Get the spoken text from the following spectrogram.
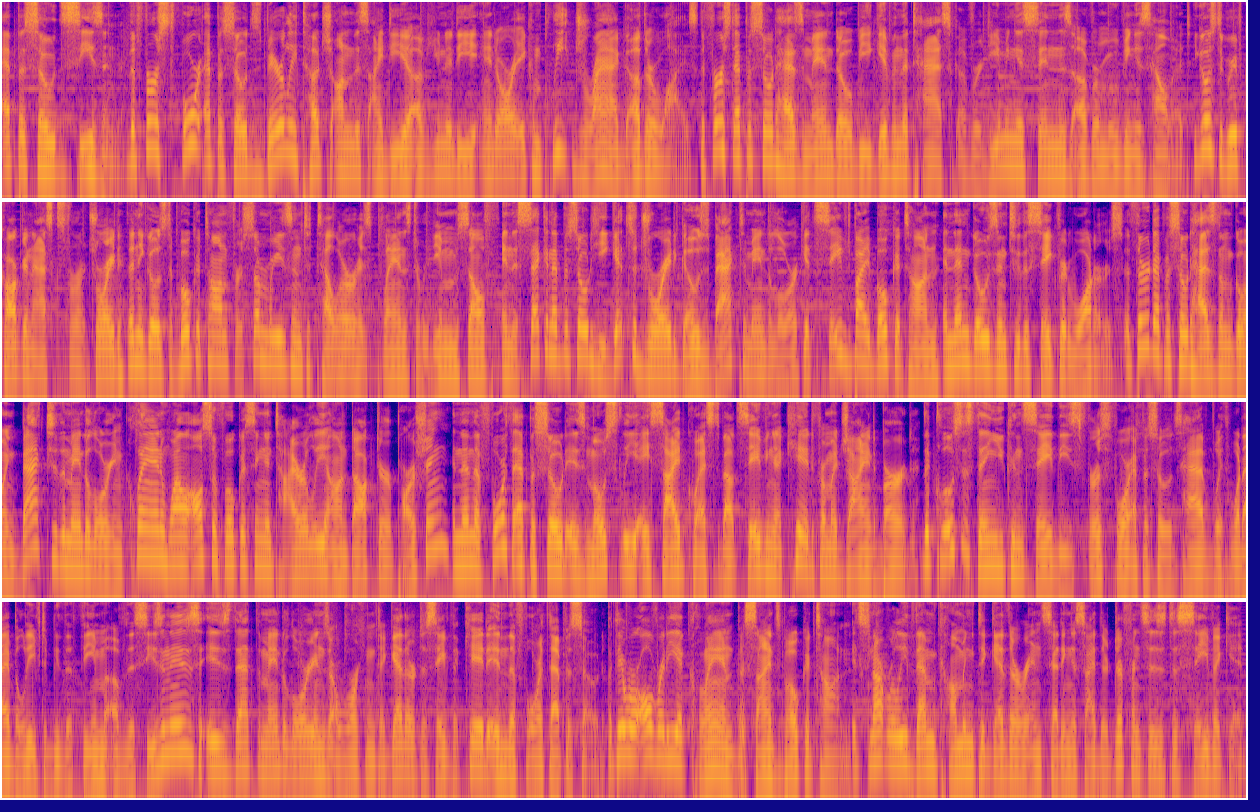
episode season. The first four episodes barely touch on this idea of unity and are a complete drag otherwise. The first episode has Mando be given the task of redeeming his sins of removing his helmet. He goes to Greef Karga and asks for a droid, then he goes to Bo-Katan for some reason to tell her his plans to redeem himself. In the second episode, he gets a droid, goes back to Mandalore, gets saved by Bo-Katan, and then goes into the Sacred Waters. The third episode has them going back to the Mandalorian clan while also focusing entirely on Dr. Pershing. And then the fourth episode is mostly a side quest about saving a kid from a giant bird. The closest thing you can say these first four episodes have with what I believe to be the theme of the season is, is that the Mandalorians are working together to save the kid in the fourth episode. But they were already a clan besides Bo-Katan. It's not really them coming together and setting aside their differences to save a kid.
